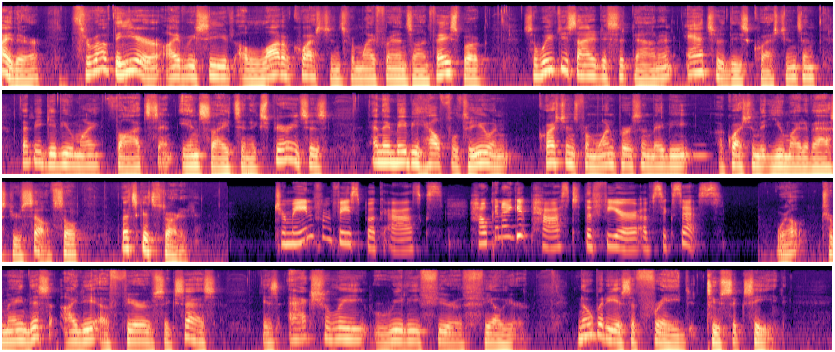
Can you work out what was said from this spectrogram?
Hi there. Throughout the year, I've received a lot of questions from my friends on Facebook, so we've decided to sit down and answer these questions and let me give you my thoughts and insights and experiences, and they may be helpful to you. And questions from one person may be a question that you might have asked yourself. So let's get started. Tremaine from Facebook asks, How can I get past the fear of success? Well, Tremaine, this idea of fear of success is actually really fear of failure. Nobody is afraid to succeed.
